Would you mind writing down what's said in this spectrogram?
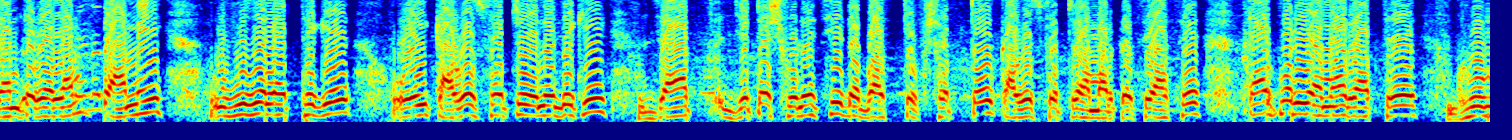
জানতে পারলাম। আমি উপজেলার থেকে ওই কাগজপত্র এনে দেখি, যা যেটা শুনেছি এটা বাস্তব সত্য, কাগজপত্র আমার কাছে আছে। তারপরে আমার রাত্রে ঘুম,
